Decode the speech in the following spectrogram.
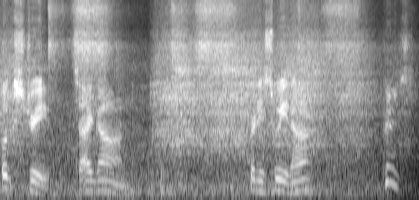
Book Street, Saigon. Pretty sweet, huh? Peace.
